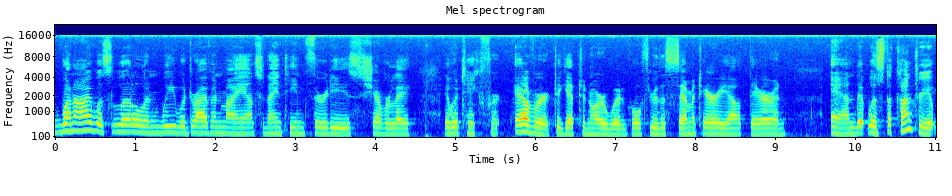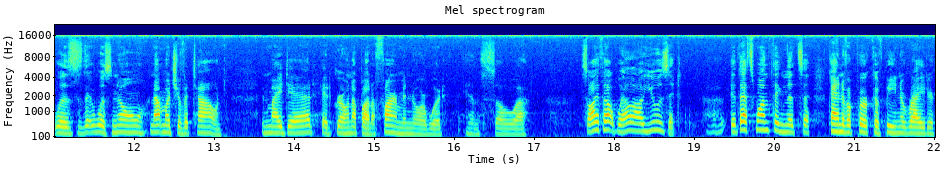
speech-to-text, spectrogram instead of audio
when I was little and we would drive in my aunt's 1930s Chevrolet, it would take forever to get to Norwood, go through the cemetery out there, and and it was the country. It was there was no not much of a town, and my dad had grown up on a farm in Norwood, and so uh, so I thought, well, I'll use it. Uh, that's one thing that's a kind of a perk of being a writer,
